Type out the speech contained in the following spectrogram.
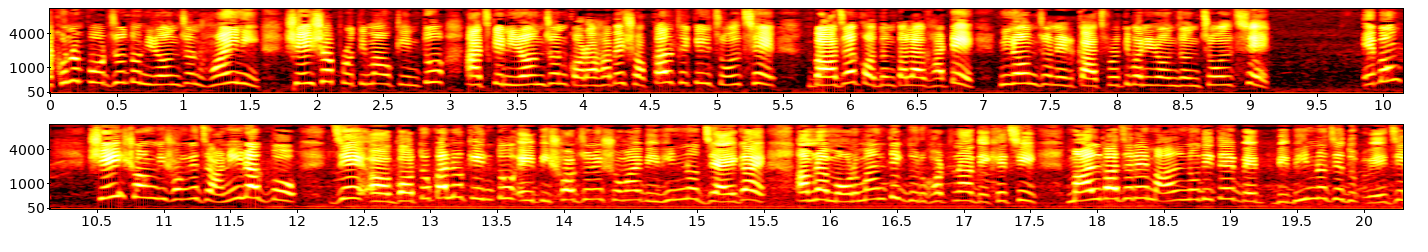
এখনও পর্যন্ত নিরঞ্জন হয়নি। সেই সব প্রতিমাও কিন্তু আজকে নিরঞ্জন করা হবে। সকাল থেকেই চলছে বাজা কদমতলা ঘাটে নিরঞ্জনের কাজ। প্রতিমা নিরঞ্জন চলছে। এবং সেই সঙ্গে সঙ্গে জানিয়ে রাখব যে গতকালও কিন্তু এই বিসর্জনের সময় বিভিন্ন জায়গায় আমরা মর্মান্তিক দুর্ঘটনা দেখেছি। মালবাজারে মাল নদীতে বিভিন্ন যে যে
